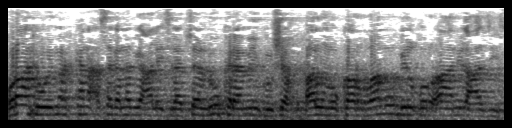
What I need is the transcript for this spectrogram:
qur'aanka wey marka kana asaga nabiga alayh salatu slam lagu karaamayin kuri sheekhu almukaramu bilqur'aani alcaziiz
